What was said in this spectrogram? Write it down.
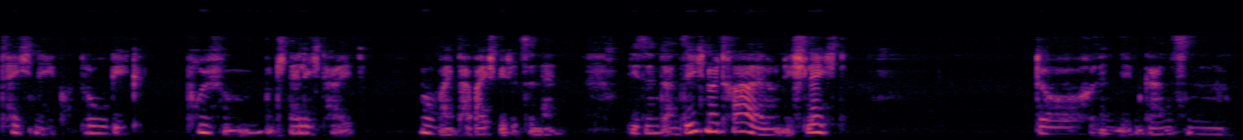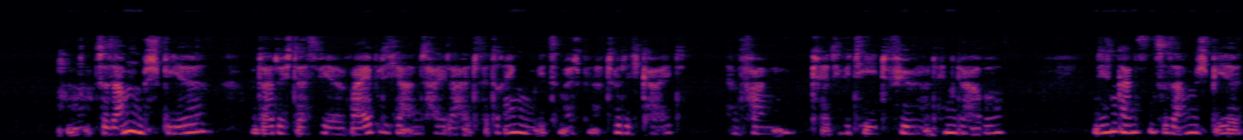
Technik und Logik, Prüfen und Schnelligkeit, nur um ein paar Beispiele zu nennen. Die sind an sich neutral und nicht schlecht. Doch in dem ganzen Zusammenspiel und dadurch, dass wir weibliche Anteile halt verdrängen, wie zum Beispiel Natürlichkeit, Empfangen, Kreativität, Fühlen und Hingabe, in diesem ganzen Zusammenspiel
